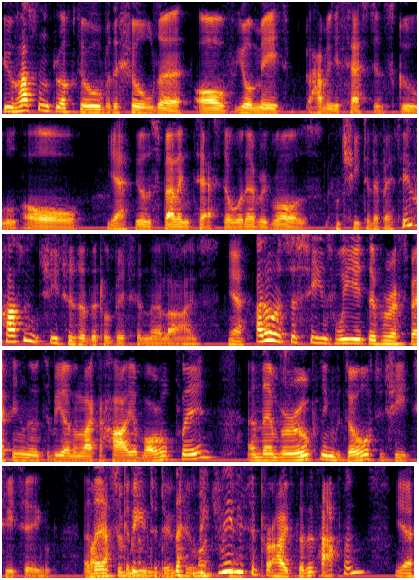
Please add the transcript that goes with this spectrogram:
Who hasn't looked over the shoulder of your mate having a test in school, or yeah, you know the spelling test, or whatever it was? and cheated a bit. Who hasn't cheated a little bit in their lives? Yeah, I know it just seems weird that we're expecting them to be on like a higher moral plane, and then we're opening the door to cheat cheating, and By then asking be, to do too be much, really yeah. surprised that it happens. yeah,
